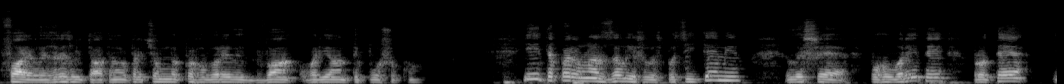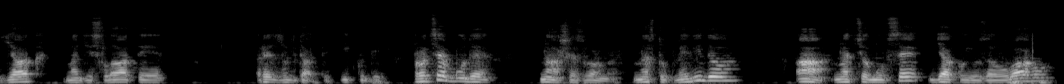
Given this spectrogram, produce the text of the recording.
файли з результатами. Причому ми проговорили два варіанти пошуку. І тепер у нас залишилось по цій темі лише поговорити про те, як надіслати результати і куди. Про це буде наше з вами наступне відео. А на цьому все. Дякую за увагу.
